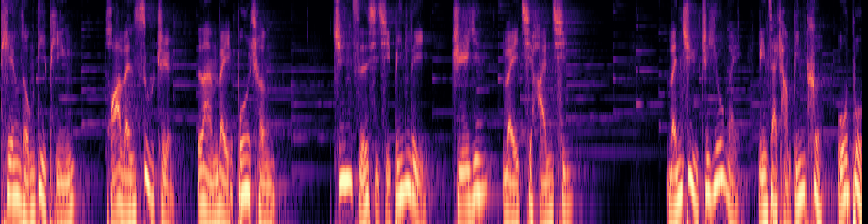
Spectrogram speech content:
天龙地平，华文素质，烂未波成。君子喜其宾利，知音为其含清。”文句之优美，令在场宾客无不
